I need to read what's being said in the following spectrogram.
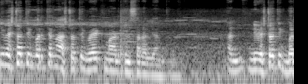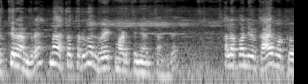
ನೀವು ಎಷ್ಟೊತ್ತಿಗೆ ಬರ್ತೀರ? ನಾನು ಅಷ್ಟೊತ್ತಿಗೆ ವೆಯ್ಟ್ ಮಾಡ್ತೀನಿ ಸರ್ ಅಲ್ಲಿ ಅಂತಂದೆ. ನೀವು ಎಷ್ಟೊತ್ತಿಗೆ ಬರ್ತೀರಾ ಅಂದರೆ ನಾನು ಅಷ್ಟೊತ್ತರೆಗೂ ಅಲ್ಲಿ ವೆಯ್ಟ್ ಮಾಡ್ತೀನಿ ಅಂತ ಅಲ್ಲಪ್ಪ, ನೀವು ಕಾಯ್ಬೇಕು,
